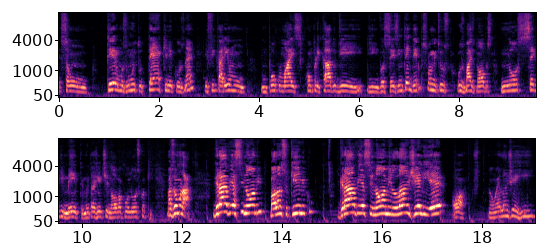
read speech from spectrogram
são termos muito técnicos, né? E ficaria um, um pouco mais complicado de, de vocês entenderem, principalmente os, os mais novos no segmento. Tem muita gente nova conosco aqui. Mas vamos lá. Grave esse nome, balanço químico. Grave esse nome, Langelier. Ó, não é lingerie,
